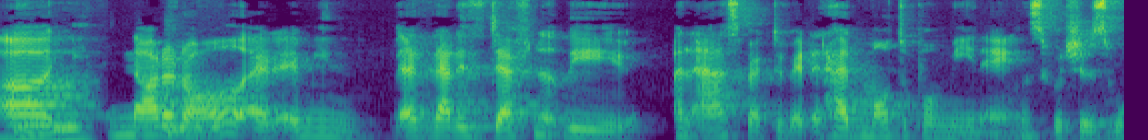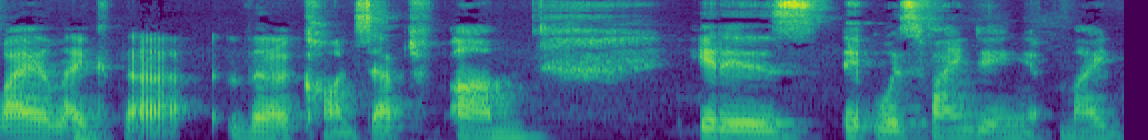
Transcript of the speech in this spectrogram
Uh, not at all. I, I, mean, that is definitely an aspect of it. It had multiple meanings, which is why I like hmm. the the concept. Um, it is. It was finding my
